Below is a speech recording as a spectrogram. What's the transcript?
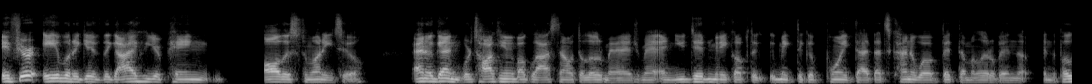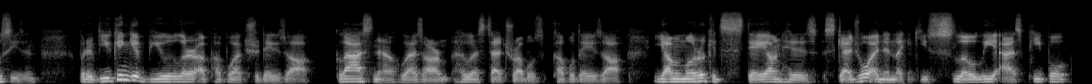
if you're able to give the guy who you're paying all this money to, and again, we're talking about Glasnow with the load management, and you did make up the make the good point that that's kind of what bit them a little bit in the in the postseason. But if you can give Buehler a couple extra days off, Glasnow, who has arm who has had troubles, a couple days off. Yamamoto could stay on his schedule, and then like you slowly, as people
